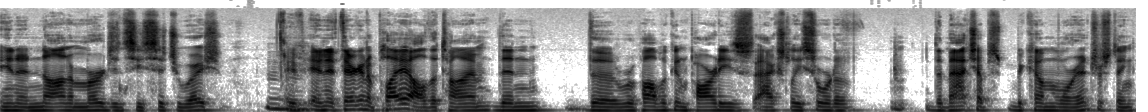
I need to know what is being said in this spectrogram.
in a non-emergency situation? Mm-hmm. If, and if they're going to play all the time, then the Republican parties actually sort of the matchups become more interesting.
